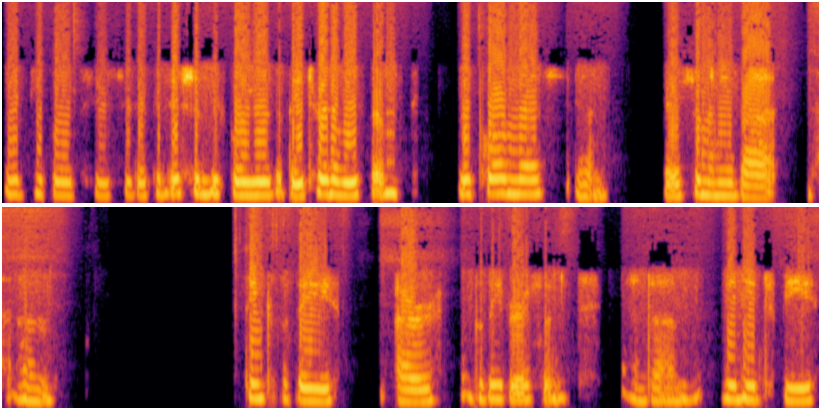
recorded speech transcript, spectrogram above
lead people to see their condition before you, that they turn away from lukewarmness. And there are so many that um, think that they are believers and, and um, they need to be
